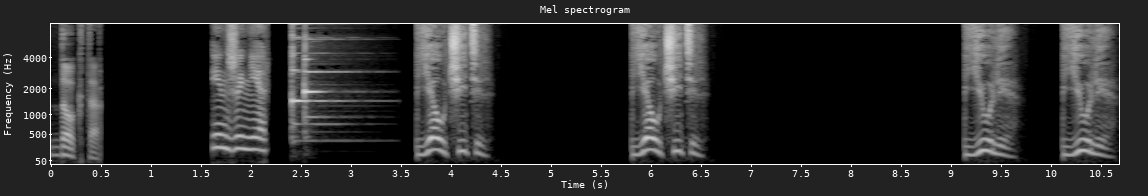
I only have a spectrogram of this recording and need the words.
Доктор. Инженер. Я учитель. Я учитель. Юлия. Юлия.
